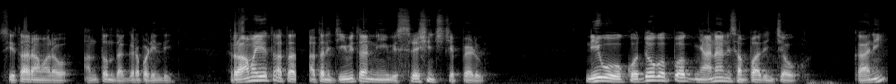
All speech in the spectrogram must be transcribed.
సీతారామారావు అంతం దగ్గరపడింది రామయ్య తాత అతని జీవితాన్ని విశ్లేషించి చెప్పాడు. నీవు కొద్దో గొప్ప జ్ఞానాన్ని సంపాదించావు కానీ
